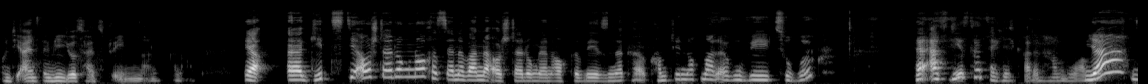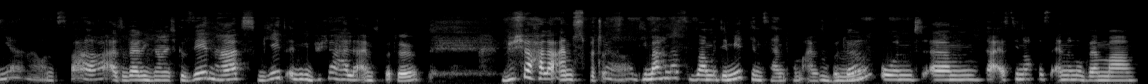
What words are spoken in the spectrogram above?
Und die einzelnen Videos halt streamen dann, genau. Ja, äh, gibt's die Ausstellung noch? Ist ja eine Wanderausstellung dann auch gewesen. Ne? Kommt die noch mal irgendwie zurück? Ja, Also die ist tatsächlich gerade in Hamburg. Ja? Ja, und zwar, also wer die noch nicht gesehen hat, geht in die Bücherhalle Eimsbüttel. Bücherhalle Eimsbüttel. Ja, die machen das zusammen mit dem Mädchenzentrum Eimsbüttel. Mhm. Und ähm, da ist die noch bis Ende November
